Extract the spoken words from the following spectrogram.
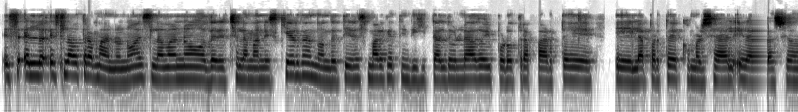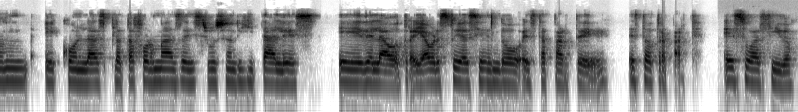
es, es, la otra mano, ¿no? Es la mano derecha y la mano izquierda, en donde tienes marketing digital de un lado y por otra parte eh, la parte de comercial y la relación eh, con las plataformas de distribución digitales eh, de la otra. Y ahora estoy haciendo esta parte, esta otra parte. Eso ha sido.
